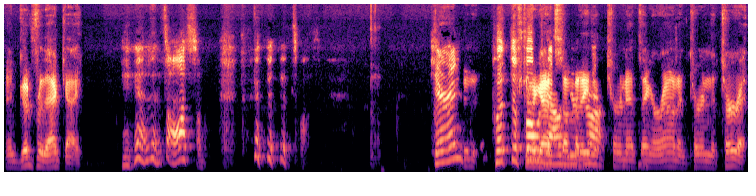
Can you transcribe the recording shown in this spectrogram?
And good for that guy. Yeah, that's awesome. that's awesome. Karen, put the Should phone down. somebody to turn that thing around and turn the turret.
